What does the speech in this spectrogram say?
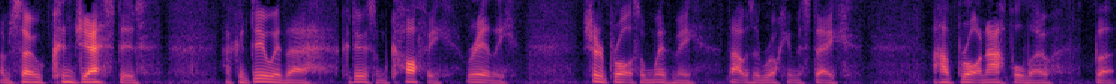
I'm so congested. I could do with uh, I could do with some coffee, really. Should have brought some with me. That was a rookie mistake. I have brought an apple though, but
